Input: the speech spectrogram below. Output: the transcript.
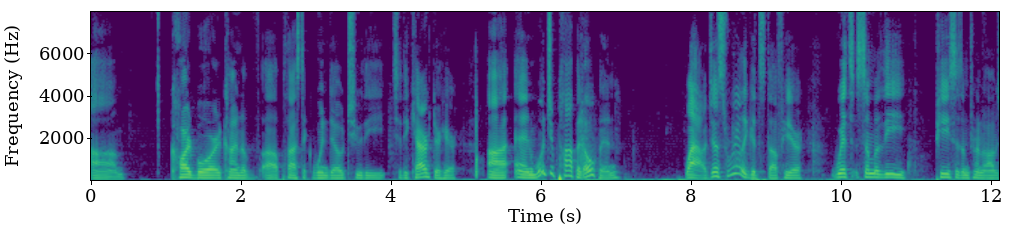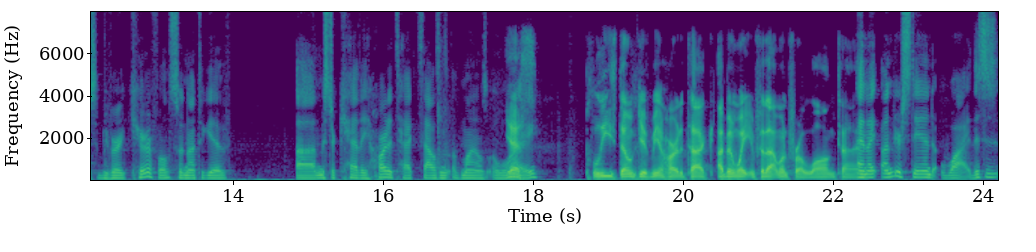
um, cardboard kind of uh, plastic window to the to the character here. Uh, and once you pop it open, wow, just really good stuff here with some of the pieces. I'm trying to obviously be very careful so not to give uh, Mr. Kev a heart attack thousands of miles away. Yes. Please don't give me a heart attack. I've been waiting for that one for a long time. and I understand why. This is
